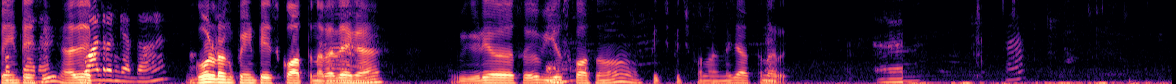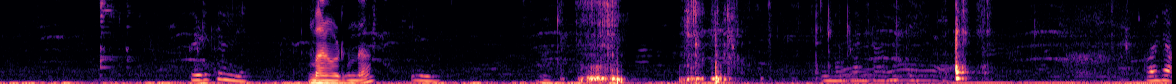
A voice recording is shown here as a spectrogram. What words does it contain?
పెయింట్ వేసి అదే. గోల్డ్ రంగు వేద్దాం గోల్డ్ రంగు పెయింట్ వేసి కోస్తున్నారు అదేగా. వీడియోస్ వ్యూస్ కోసం పిచ్చి పిచ్చి పనులన్నీ చేస్తున్నారు. బాగా ఉడికిందా కొంచెం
